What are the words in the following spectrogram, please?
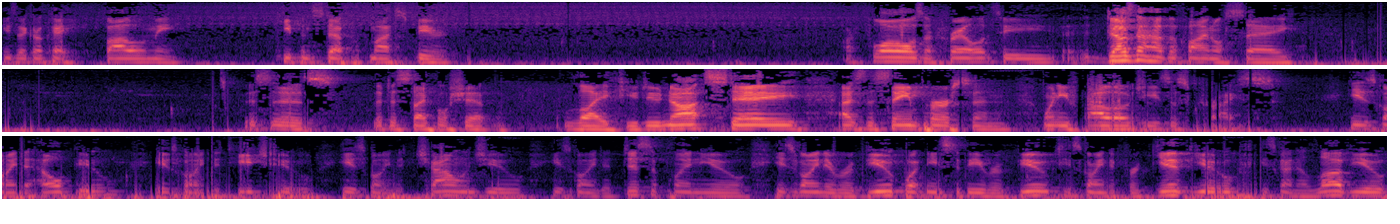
He's like, okay, follow me. Keep in step with my spirit. Our flaws, our frailty, does not have the final say. This is the discipleship life. You do not stay as the same person when you follow Jesus Christ. He's going to help you. He's going to teach you. He's going to challenge you. He's going to discipline you. He's going to rebuke what needs to be rebuked. He's going to forgive you. He's going to love you.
